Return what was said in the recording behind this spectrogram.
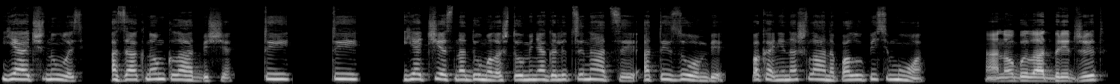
«Я очнулась, а за окном кладбище. Ты... ты... Я честно думала, что у меня галлюцинации, а ты зомби, пока не нашла на полу письмо. Оно было от Бриджит?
